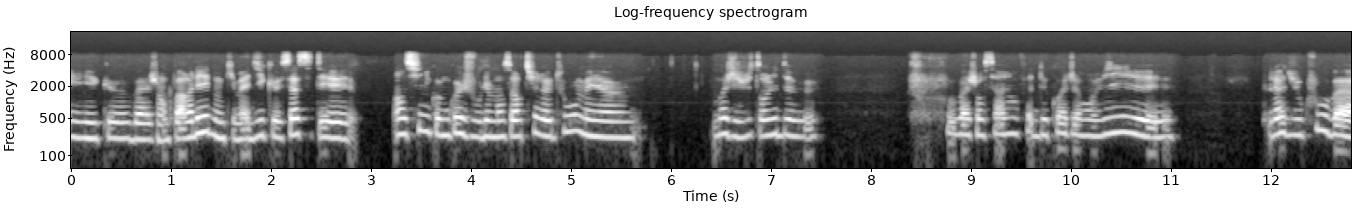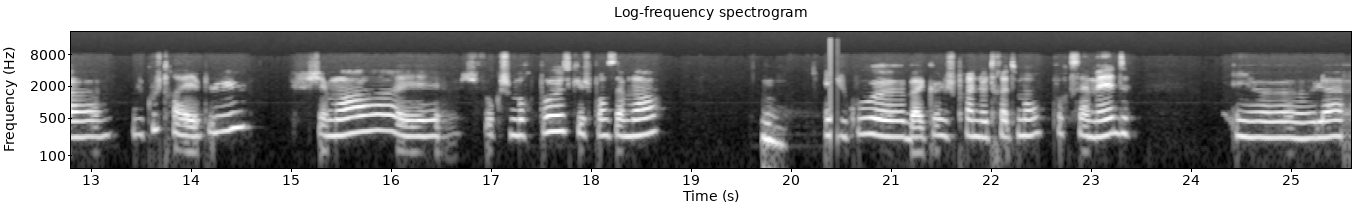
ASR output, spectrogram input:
et que bah, j'en parlais, donc il m'a dit que ça, c'était un signe comme quoi je voulais m'en sortir et tout, mais moi, j'ai juste envie de... Bah, j'en sais rien, en fait, de quoi j'ai envie, et là, du coup, bah, du coup, je travaillais plus, je suis chez moi, et il faut que je me repose, que je pense à moi. Mm. Et du coup, euh, bah, que je prenne le traitement pour que ça m'aide. Et euh, là,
